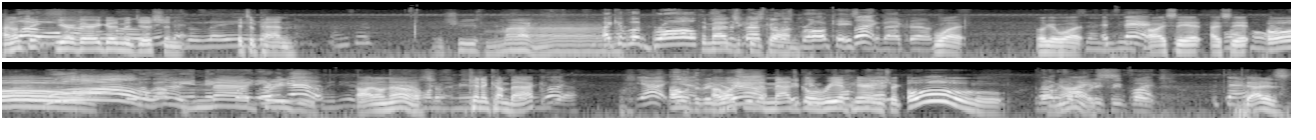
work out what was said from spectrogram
I don't think you're a very good whoa, magician. It's a pen. She's mine. I can put brawl. The magic is Smash Brothers gone. Brawl case in the background. What? Look at what? It's there. Oh, I see it. I see it. Oh. Whoa! that How about is me and Nick mad fighting? Where'd it crazy. Go? I don't know. one Can it come back? Look. Yeah, it Oh, can. the video. I want to Yeah, see the magical reappearing trick. Oh! That was a pretty Nice. sweet fight. It's there. That is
